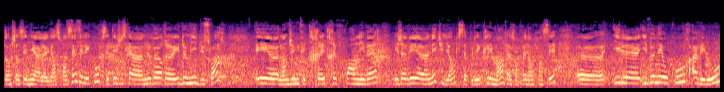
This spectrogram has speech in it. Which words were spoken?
donc j'enseignais à l'Alliance française et les cours c'était jusqu'à 9h30 du soir. Et à Nanjing, il fait très très froid en hiver. Et j'avais un étudiant qui s'appelait Clément, enfin son prénom français. Euh, il, venait au cours à vélo.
